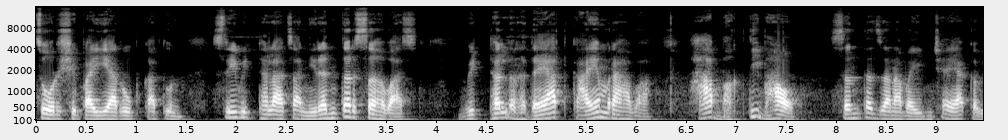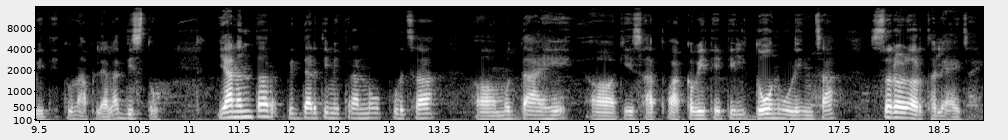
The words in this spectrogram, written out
चोर शिपाई या रूपकातून श्री विठ्ठलाचा निरंतर सहवास विठ्ठल हृदयात कायम राहावा हा भक्तिभाव संत जनाबाईंच्या या कवितेतून आपल्याला दिसतो. यानंतर विद्यार्थी मित्रांनो पुढचा मुद्दा आहे की सातवा कवितेतील दोन ओळींचा सरळ अर्थ लिहायचा आहे.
